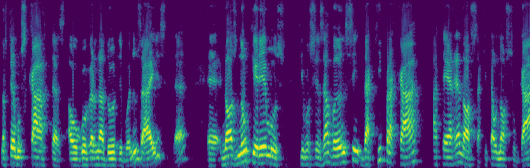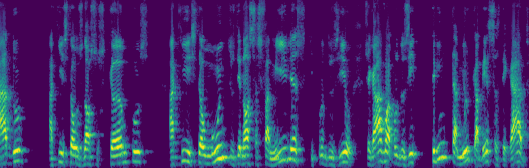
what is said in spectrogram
nós temos cartas ao governador de Buenos Aires, né? É, nós não queremos que vocês avancem daqui para cá, a terra é nossa. Aqui está o nosso gado, aqui estão os nossos campos, aqui estão muitos de nossas famílias que produziam, chegavam a produzir 30 mil cabeças de gado,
